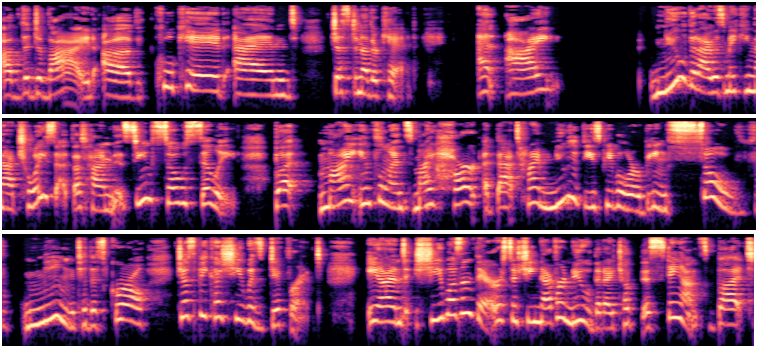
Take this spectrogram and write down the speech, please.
of the divide of cool kid and just another kid. And I knew that I was making that choice at that time and it seemed so silly. But my influence, my heart at that time knew that these people were being so mean to this girl just because she was different. And she wasn't there, so she never knew that I took this stance. But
